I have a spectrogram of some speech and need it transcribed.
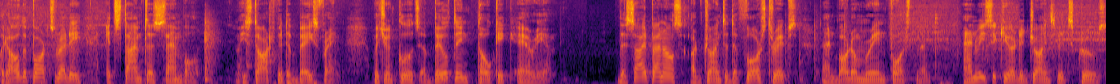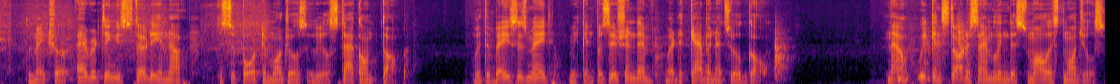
With all the parts ready, it's time to assemble. We start with the base frame, which includes a built-in toe kick area. The side panels are joined to the floor strips and bottom reinforcement, and we secure the joints with screws to make sure everything is sturdy enough to support the modules we'll stack on top. With the bases made, we can position them where the cabinets will go. Now we can start assembling the smallest modules.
